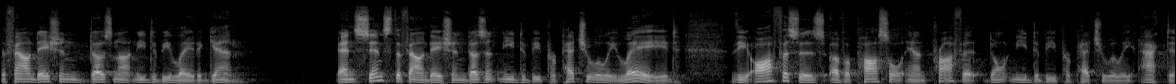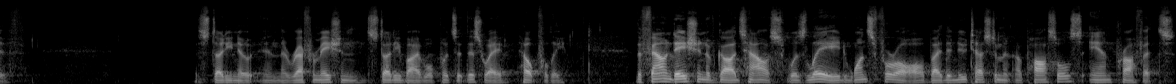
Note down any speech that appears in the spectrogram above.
The foundation does not need to be laid again. And since the foundation doesn't need to be perpetually laid, the offices of apostle and prophet don't need to be perpetually active. The study note in the Reformation Study Bible puts it this way, helpfully. The foundation of God's house was laid once for all by the New Testament apostles and prophets.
